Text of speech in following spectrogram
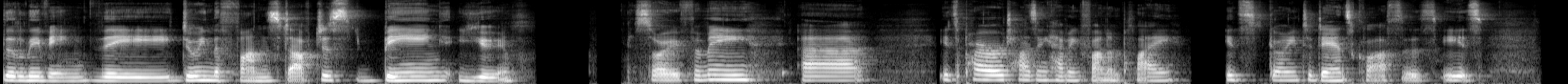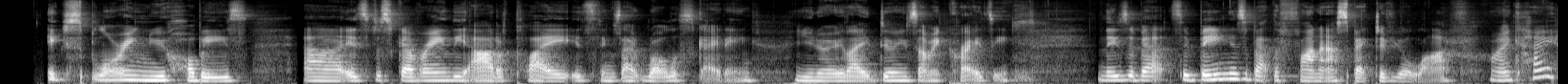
the living the doing the fun stuff just being you. So for me uh it's prioritizing having fun and play it's going to dance classes, it's exploring new hobbies, uh, it's discovering the art of play, it's things like roller skating, you know, like doing something crazy. And these about so being is about the fun aspect of your life. Okay.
